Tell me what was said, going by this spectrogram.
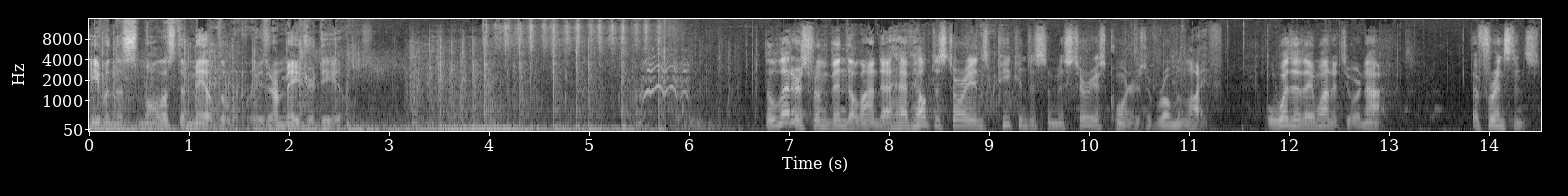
even the smallest of mail deliveries are major deals. The letters from Vindolanda have helped historians peek into some mysterious corners of Roman life, whether they wanted to or not. For instance,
